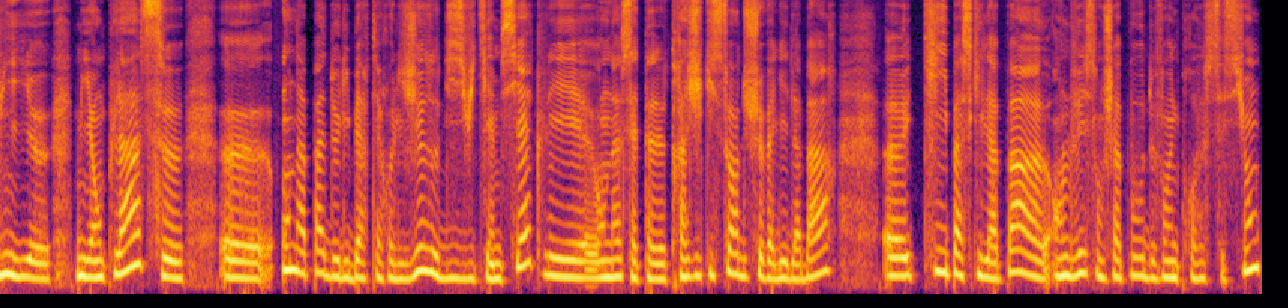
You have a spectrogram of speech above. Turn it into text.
mis, en place. on n'a pas de liberté religieuse au 18e siècle et on a cette tragique histoire du chevalier de la barre qui, parce qu'il n'a pas enlevé son chapeau devant une procession,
